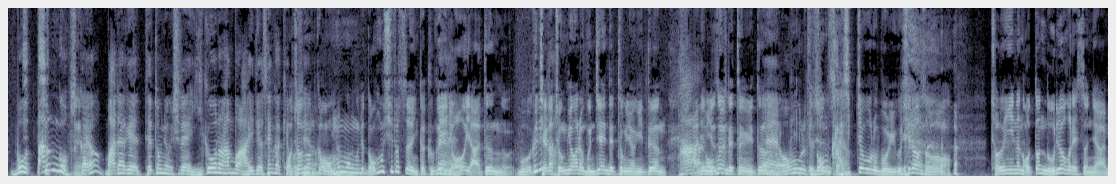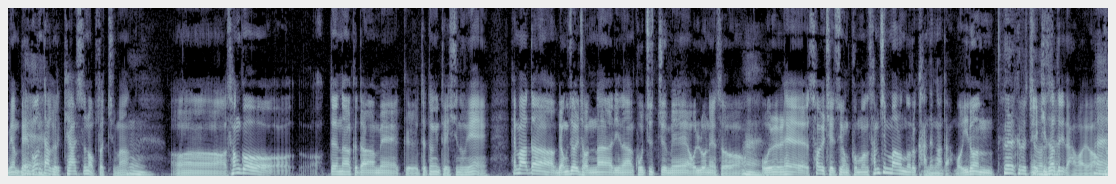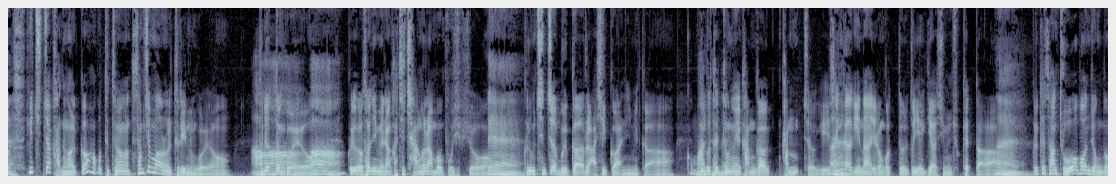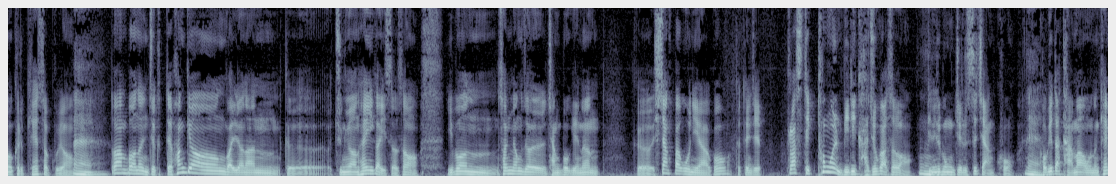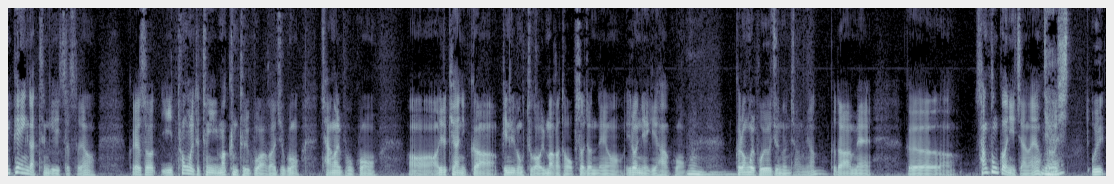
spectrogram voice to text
뭐 다른 거 없을까요? 네. 만약에 대통령실에 이거는 한번 아이디어 생각해 보세요. 어, 저는 그 어묵 먹는 게 너무 싫었어요. 그러니까 그게 네. 여야든 뭐 그러니까. 제가 존경하는 문재인 대통령이든 아니면 윤석열 대통령이든 네, 어묵을 너무 가식적으로 보이고 싫어서 저희는 어떤 노력을 했었냐 하면 매번 네. 다 그렇게 할 수는 없었지만 음. 어, 선거 때나 그 다음에 그 대통령 되신 후에 해마다 명절 전날이나 고주쯤에 언론에서 네. 올해 설 제수용품은 30만 원으로 가능하다. 뭐 이런 네, 그렇죠, 예, 기사들이 그렇죠. 나와요. 네. 그래서 이게 진짜 가능할까 하고 대통령한테 30만 원을 드리는 거예요. 드렸던 아, 거예요. 아. 그리고 여사님이랑 같이 장을 한번 보십시오. 네. 그럼 진짜 물가를 아실 거 아닙니까? 그리고 대통령의 감각, 감, 저기, 네. 생각이나 이런 것들도 얘기하시면 좋겠다. 네. 그렇게 해서 한 두어 번 정도 그렇게 했었고요. 네. 또한 번은 이제 그때 환경 관련한 그 중요한 회의가 있어서 이번 설명절 장보기는 그 시장 바구니하고 그때 이제 플라스틱 통을 미리 가져가서 음. 비닐봉지를 쓰지 않고 네. 거기다 담아오는 캠페인 같은 게 있었어요. 그래서 이 통을 대통령이 이만큼 들고 와가지고 장을 보고 어 이렇게 하니까 비닐봉투가 얼마가 더 없어졌네요. 이런 얘기하고 음. 그런 걸 보여주는 장면. 그 다음에 그 상품권이 있잖아요. 네. 그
